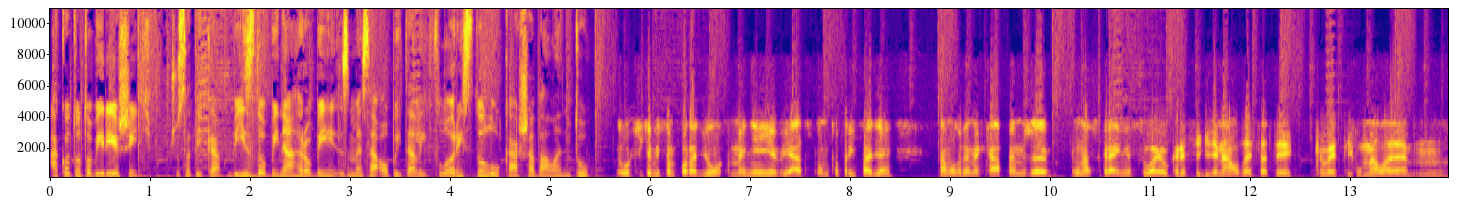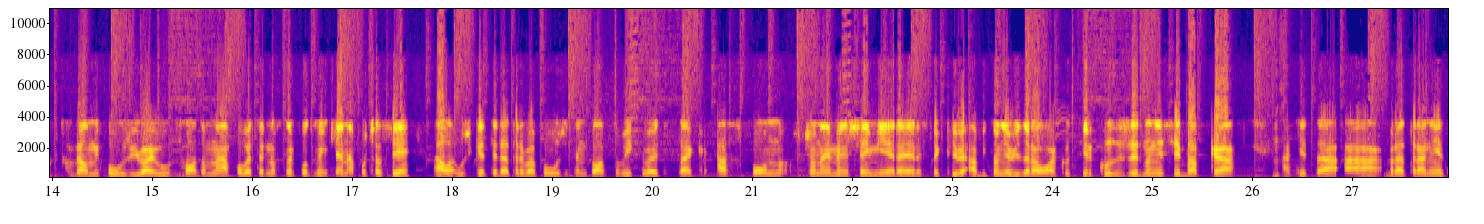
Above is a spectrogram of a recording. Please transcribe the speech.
Ako toto vyriešiť? Čo sa týka výzdoby na hroby, sme sa opýtali floristu Lukáša Valentu. Určite by som poradil, menej je viac v tomto prípade. Samozrejme chápem, že u nás v krajine sú aj okresy, kde naozaj sa tie kvety umelé mm, veľmi používajú vzhľadom na poveternostné podmienky a na počasie, ale už keď teda treba použiť ten plastový kvet, tak aspoň v čo najmenšej miere, respektíve aby to nevyzeralo ako cirkus, že donesie babka a teta a bratranec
